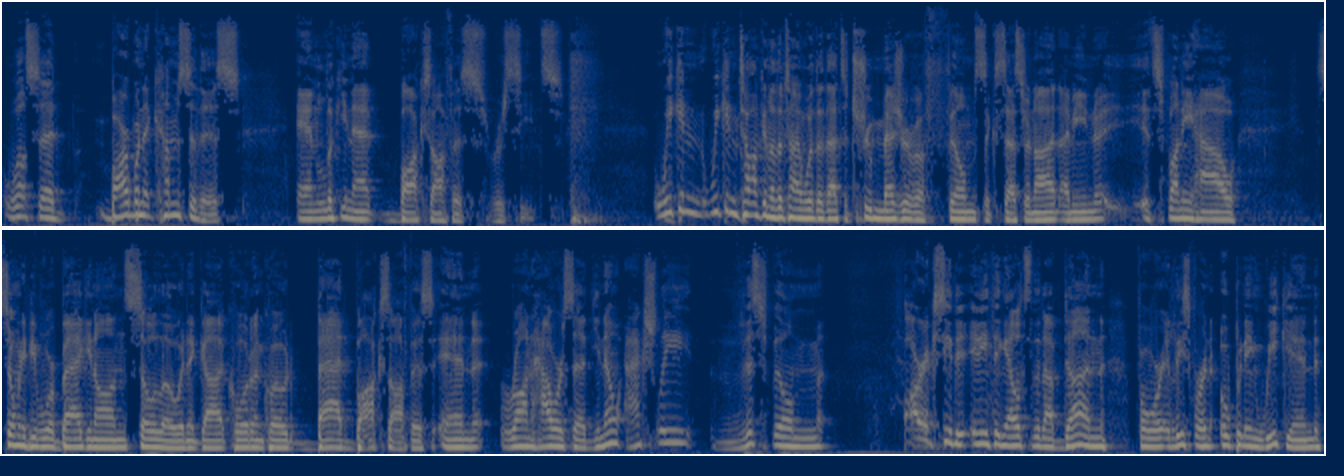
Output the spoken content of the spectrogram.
Well said, Barb. When it comes to this and looking at box office receipts, we can we can talk another time whether that's a true measure of a film's success or not. I mean, it's funny how so many people were bagging on Solo and it got quote unquote bad box office, and Ron Howard said, you know, actually, this film far exceeded anything else that I've done for at least for an opening weekend.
